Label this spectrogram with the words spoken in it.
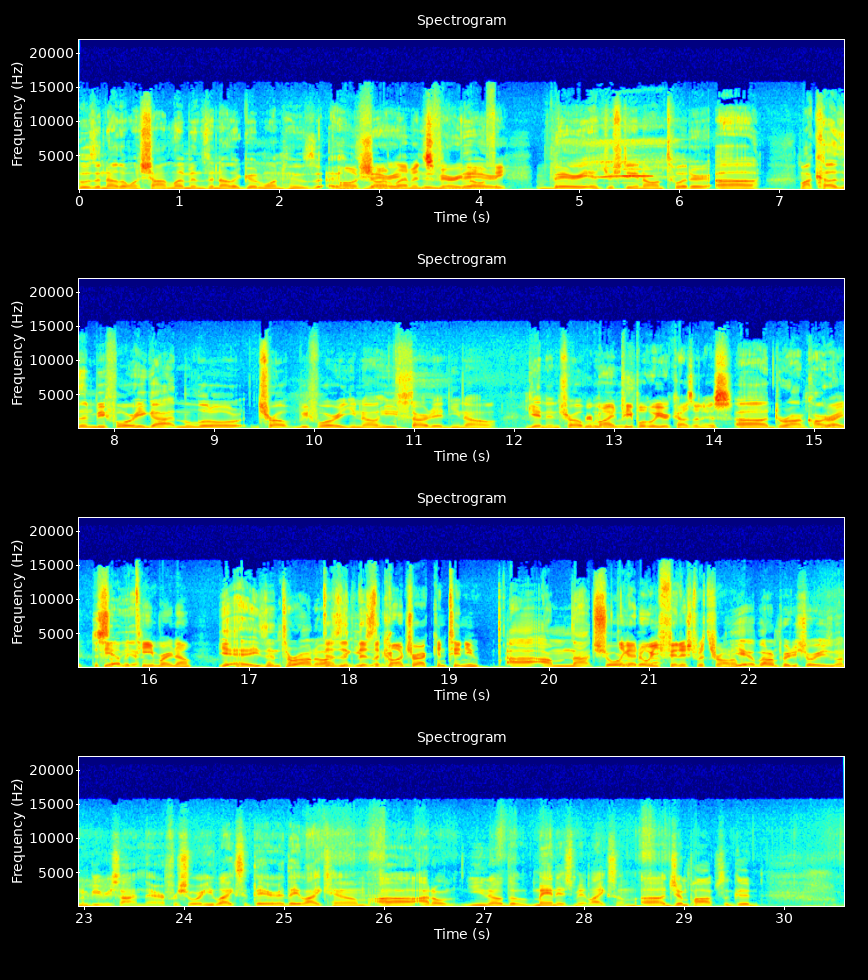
who's another one? Shawn Lemon's another good one. Who's Oh, who's Shawn Lemon's who's very mouthy. Very interesting on Twitter. Uh, my cousin before he got in the little trouble before you know he started you know getting in trouble. Remind was- people who your cousin is. Uh, Duron Carter. Right. Does he So, have a yeah. team right now? Yeah, he's in Toronto. Does, it, think he's does the gonna get- contract continue? Uh, I'm not sure. Like I know he finished with Toronto. Yeah, but I'm pretty sure he's going to be resigned there for sure. He likes it there. They like him. Uh, I don't, you know, the management likes him. Uh, Jim Popp's a good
